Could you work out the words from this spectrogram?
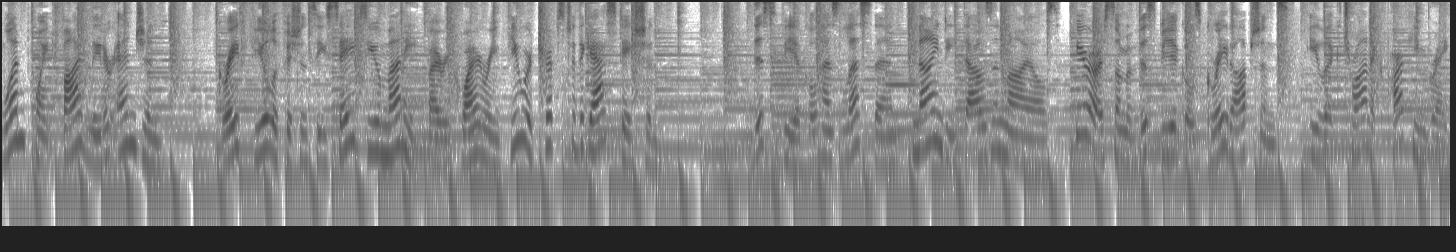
1.5-liter engine. Great fuel efficiency saves you money by requiring fewer trips to the gas station. This vehicle has less than 90,000 miles. Here are some of this vehicle's great options. Electronic parking brake,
